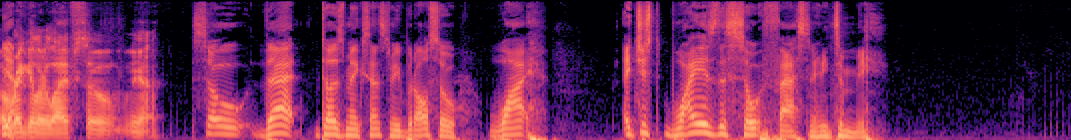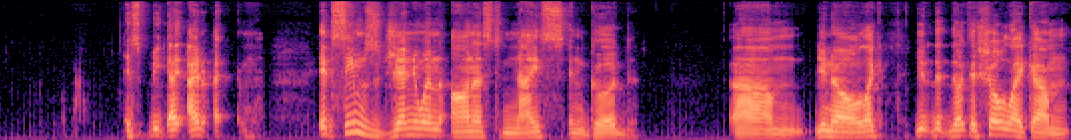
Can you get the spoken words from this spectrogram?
a Yeah. regular life. So yeah, So that does make sense to me, but also why? It just why is this so fascinating to me? it's be- I, I, I it seems genuine, honest, nice, and good. Um, you know, like you like the show like um,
